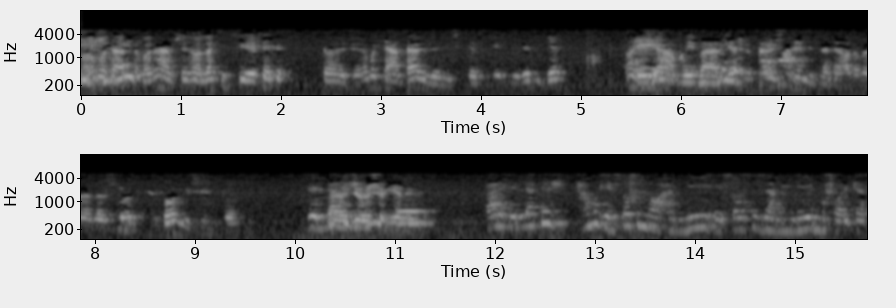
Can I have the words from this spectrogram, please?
ما متاسفانه همچین حالتی توی دانشجوی ما کمتر دیده میشه کسی که دیده دیگه آره. همونی برگشت رو سرش نمی‌زنه حالا به نظر شما چطور میشه این جورشو گرفت بر علتش همون احساس ناامنی احساس زمینه مشارکت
